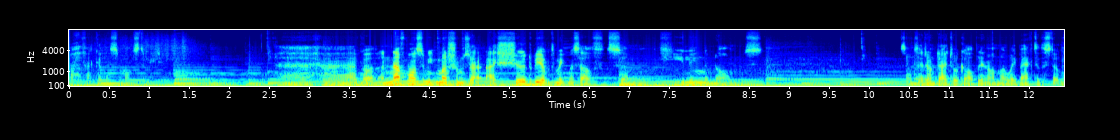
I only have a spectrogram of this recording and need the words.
Oh, thank goodness, monster meat. Uh, I've got enough monster meat mushrooms. I should be able to make myself some healing noms. As long as I don't die to a goblin on my way back to the stove.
